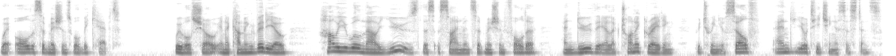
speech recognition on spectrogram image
where all the submissions will be kept. We will show in a coming video how you will now use this assignment submission folder and do the electronic grading between yourself and your teaching assistants.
